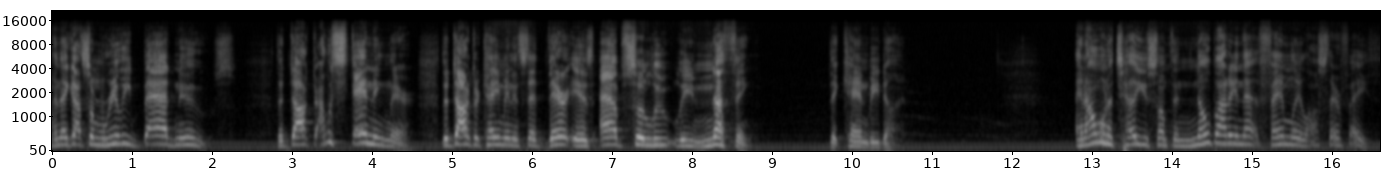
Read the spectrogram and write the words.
and they got some really bad news. The doctor, I was standing there. The doctor came in and said, There is absolutely nothing that can be done. And I want to tell you something nobody in that family lost their faith.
